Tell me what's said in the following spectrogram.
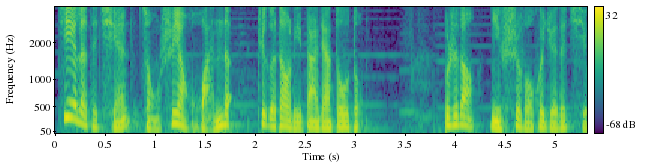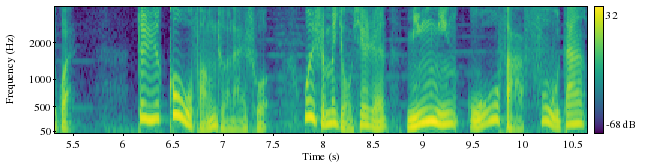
借了的钱总是要还的，这个道理大家都懂。不知道你是否会觉得奇怪？对于购房者来说，为什么有些人明明无法负担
